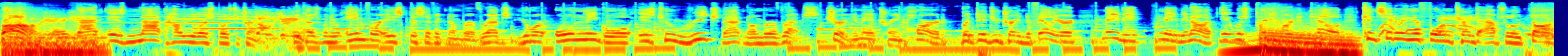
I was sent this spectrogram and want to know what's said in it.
Wrong! Okay. That is not how you are supposed to train. Because when you aim for a specific number of reps, your only goal is to reach that number of reps. Sure, you may have trained hard, but did you train to failure? Maybe, maybe not. It was pretty hard to tell, considering your form turned to absolute dog.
